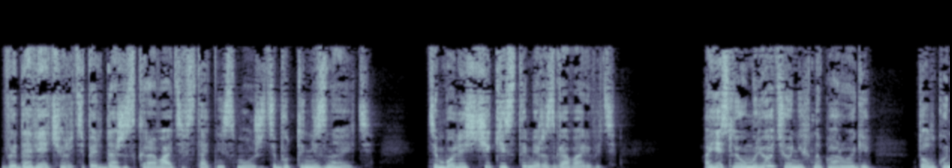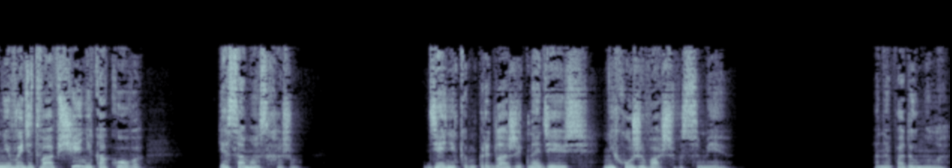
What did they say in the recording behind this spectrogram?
«Вы до вечера теперь даже с кровати встать не сможете, будто не знаете, тем более с чекистами разговаривать. А если умрете у них на пороге, толку не выйдет вообще никакого. Я сама схожу. Денег им предложить, надеюсь, не хуже вашего сумею». Она подумала,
